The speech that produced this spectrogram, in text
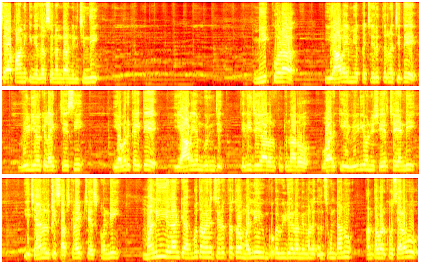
శాపానికి నిదర్శనంగా నిలిచింది. మీకు కూడా ఈ ఆలయం యొక్క చరిత్ర నచ్చితే వీడియోకి లైక్ చేసి ఎవరికైతే ఈ ఆలయం గురించి తెలియజేయాలనుకుంటున్నారో వారికి ఈ వీడియోని షేర్ చేయండి. ఈ ఛానల్కి సబ్స్క్రైబ్ చేసుకోండి. మళ్ళీ ఇలాంటి అద్భుతమైన చరిత్రతో మళ్ళీ ఇంకొక వీడియోలో మిమ్మల్ని కలుసుకుంటాను. అంతవరకు సెలవు.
